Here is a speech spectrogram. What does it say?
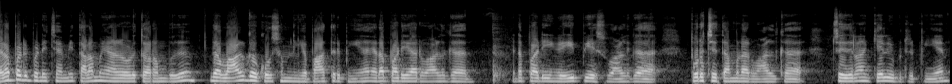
எடப்பாடி பழனிசாமி தலைமை அலுவலகத்தை வரும்போது இந்த வாழ்க கோஷம் நீங்கள் பார்த்துருப்பீங்க. எடப்பாடியார் வாழ்க எடப்பாடி எங்கள் இபிஎஸ் வாழ்க புரட்சி தமிழர் வாழ்க. ஸோ இதெல்லாம் கேள்விப்பட்டிருப்பீங்க.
